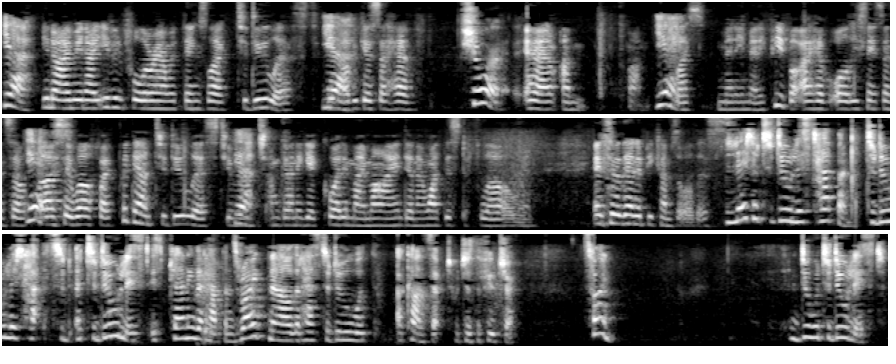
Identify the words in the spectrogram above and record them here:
Yeah, you know, I mean, I even fool around with things like to-do list. Yeah. know, because I have, sure. and I- I'm, um, Yes. like many, many people, I have all these things, and so Yes. I say, well, if I put down to-do list too Yeah. much, I'm going to get caught in my mind, and I want this to flow, and and so then it becomes all this. Let a to-do list happen. To-do list ha- a to-do list is planning that happens right now that has to do with a concept, which is the future. It's fine. Do a to-do list.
